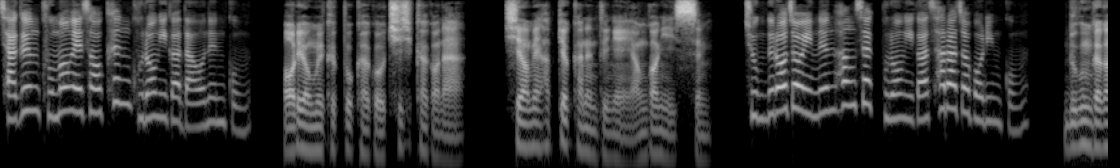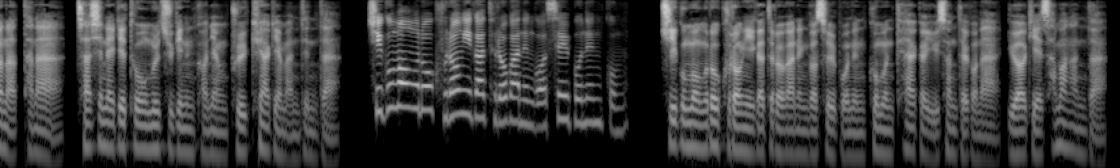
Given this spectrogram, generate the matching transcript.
작은 구멍에서 큰 구렁이가 나오는 꿈. 어려움을 극복하고 취직하거나 시험에 합격하는 등의 영광이 있음. 죽 늘어져 있는 황색 구렁이가 사라져버린 꿈. 누군가가 나타나 자신에게 도움을 주기는커녕 불쾌하게 만든다. 쥐구멍으로 구렁이가 들어가는 것을 보는 꿈. 쥐구멍으로 구렁이가 들어가는 것을 보는 꿈은 태아가 유산되거나 유아기에 사망한다.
